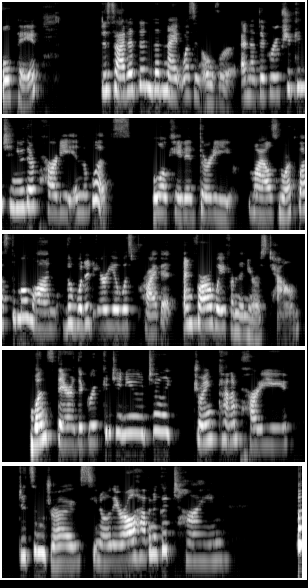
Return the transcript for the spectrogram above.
Volpe decided that the night wasn't over and that the group should continue their party in the woods. Located 30 miles northwest of Milan, the wooded area was private and far away from the nearest town. Once there, the group continued to like drink, kind of party, did some drugs. You know, they were all having a good time. But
